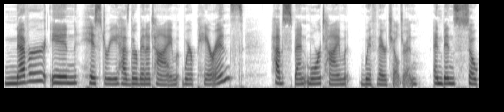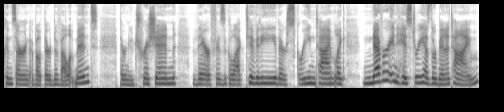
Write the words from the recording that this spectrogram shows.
never in history has there been a time where parents have spent more time with their children and been so concerned about their development, their nutrition, their physical activity, their screen time. Like, never in history has there been a time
